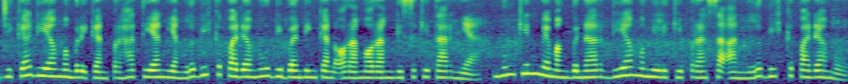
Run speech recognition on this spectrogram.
jika dia memberikan perhatian yang lebih kepadamu dibandingkan orang-orang di sekitarnya, mungkin memang benar dia memiliki perasaan lebih kepadamu.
